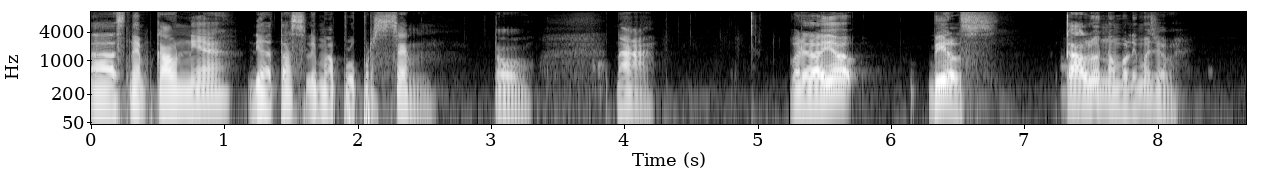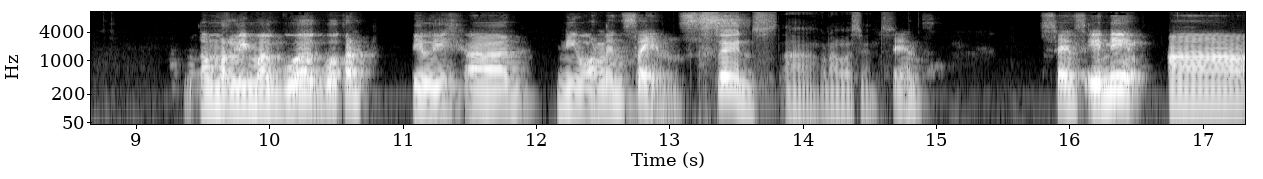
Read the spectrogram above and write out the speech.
uh, snap count-nya di atas 50%. Tuh. Nah, pada ayo Bills. Kalau nomor 5 siapa? Nomor 5 gue, gue kan pilih uh, New Orleans Saints. Saints. Ah, kenapa Saints? Saints. Saints ini uh,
